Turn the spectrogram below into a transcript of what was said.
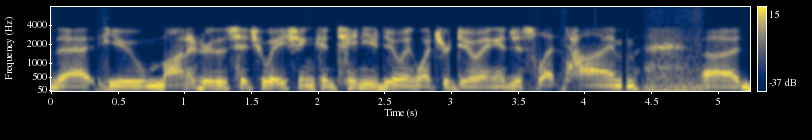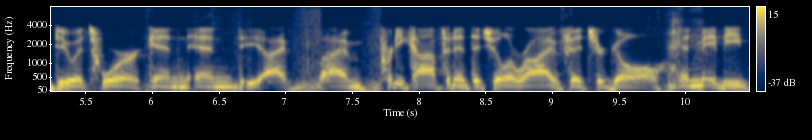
that you monitor the situation, continue doing what you're doing, and just let time uh, do its work. And and I, I'm pretty confident that you'll arrive at your goal and maybe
